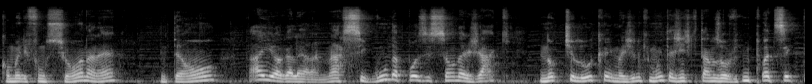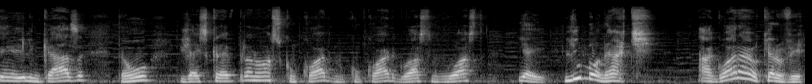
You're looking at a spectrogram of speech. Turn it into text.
como ele funciona, né? Então, aí, ó, galera, na segunda posição da Jaque, Noctiluca, imagino que muita gente que está nos ouvindo pode ser que tenha ele em casa, então já escreve para nós, concorda, não concorda, gosta, não gosta. E aí, Libonati, Agora eu quero ver.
